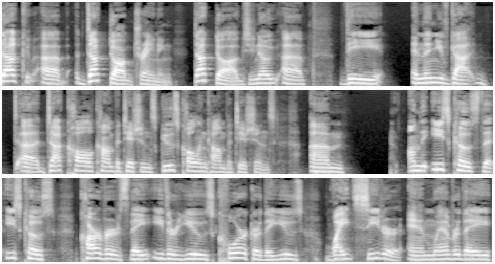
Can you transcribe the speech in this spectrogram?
duck uh, duck dog training, duck dogs. You know, uh, the and then you've got uh, duck call competitions, goose calling competitions. Um, on the East Coast, the East Coast carvers they either use cork or they use white cedar, and whenever they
